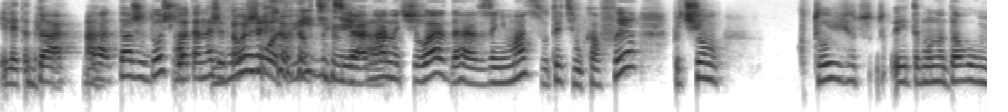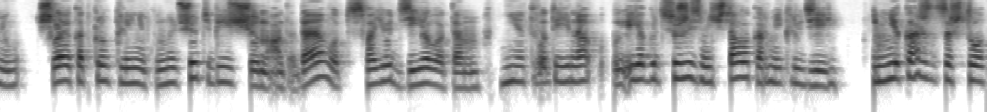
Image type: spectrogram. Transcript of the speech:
Или это Да, другая? А, да, та же дочка. Вот она же Вот, тоже видите, поменяла. она начала да, заниматься вот этим кафе, причем кто ее этому надоумил? Человек открыл клинику, ну что тебе еще надо, да, вот свое дело там. Нет, вот ей на... я, говорит, всю жизнь мечтала кормить людей. И мне кажется, что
